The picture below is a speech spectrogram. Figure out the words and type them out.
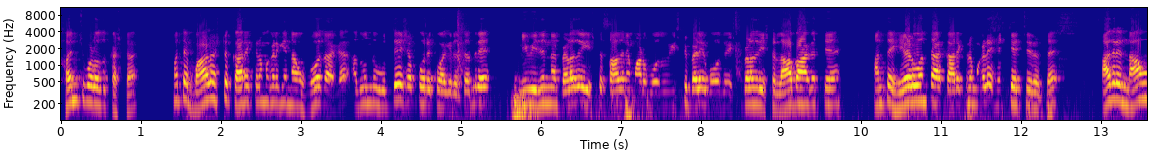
ಹಂಚ್ಕೊಳ್ಳೋದು ಕಷ್ಟ. ಮತ್ತೆ ಬಹಳಷ್ಟು ಕಾರ್ಯಕ್ರಮಗಳಿಗೆ ನಾವು ಹೋದಾಗ ಅದೊಂದು ಉದ್ದೇಶ ಪೂರಕವಾಗಿರುತ್ತೆ ಅಂದ್ರೆ ನೀವು ಇದನ್ನ ಬೆಳೆದ್ರೆ ಇಷ್ಟು ಸಾಧನೆ ಮಾಡ್ಬೋದು, ಇಷ್ಟು ಬೆಳಿಬಹುದು ಇಷ್ಟು ಬೆಳೆದ್ರೆ ಇಷ್ಟು ಲಾಭ ಆಗತ್ತೆ ಅಂತ ಹೇಳುವಂತಹ ಕಾರ್ಯಕ್ರಮಗಳೇ ಹೆಚ್ಚು ಹೆಚ್ಚಿರುತ್ತೆ ಆದ್ರೆ ನಾವು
